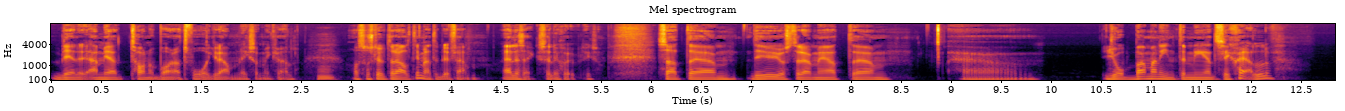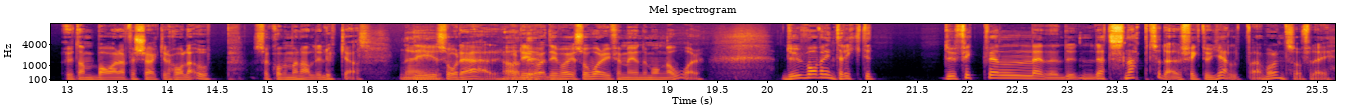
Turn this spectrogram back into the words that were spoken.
blev det, ja, men jag tar nog bara två gram liksom, ikväll. Mm. Och så slutar det alltid med att det blir fem, eller sex eller sju. Liksom. Så att, eh, det är ju just det där med att eh, eh, jobbar man inte med sig själv utan bara försöker hålla upp så kommer man aldrig lyckas. Nej. Det är ju så det är. Ja, och det, det- Var, det var ju så var det ju för mig under många år. Du var väl inte riktigt... Du fick väl du, rätt snabbt sådär fick du hjälp? Va? Var det inte så för dig?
